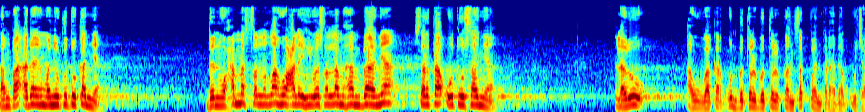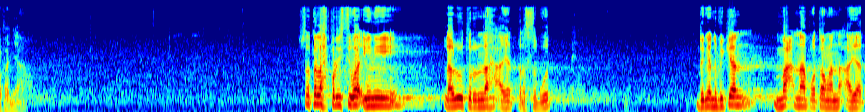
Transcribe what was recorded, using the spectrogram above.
Tanpa ada yang menyekutukannya dan Muhammad sallallahu alaihi wasallam hambanya serta utusannya. Lalu Abu Bakar pun betul-betul konsekuen terhadap ucapannya. Setelah peristiwa ini lalu turunlah ayat tersebut. Dengan demikian makna potongan ayat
